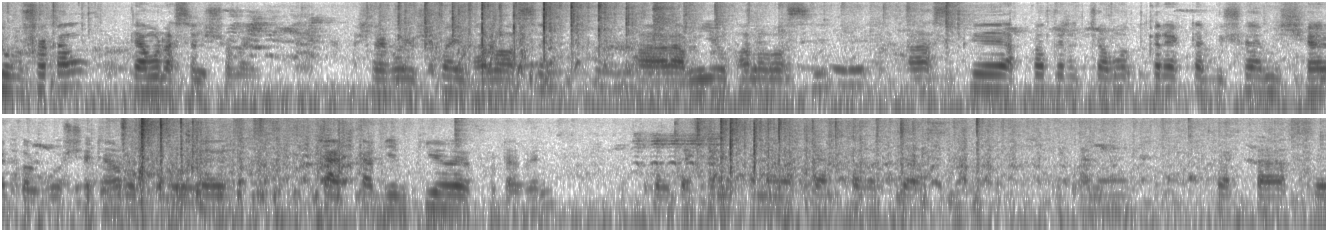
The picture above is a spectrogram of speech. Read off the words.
শুভ সকাল। কেমন আছেন সবাই? আশা করি সবাই ভালো আছেন, আর আমিও ভালো আছি। আর আজকে আপনাদের চমৎকার একটা বিষয় আমি শেয়ার করব, সেটা হলো তোমাদের চারটা ডিম কীভাবে ফোটাবেন। তো দেখেন, এখানে আমার চারটা বাচ্চা আছে, এখানে চারটা আছে,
